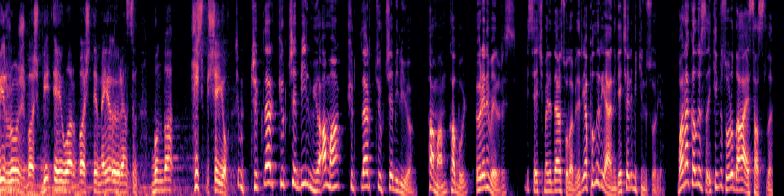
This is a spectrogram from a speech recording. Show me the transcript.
bir rojbaş, bir eyvarbaş demeyi öğrensin. Bunda hiçbir şey yok. Şimdi Türkler Kürtçe bilmiyor ama Kürtler Türkçe biliyor. Tamam kabul, öğreni veririz. Bir seçmeli ders olabilir. Yapılır yani. Geçelim ikinci soruya. Bana kalırsa ikinci soru daha esaslı.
